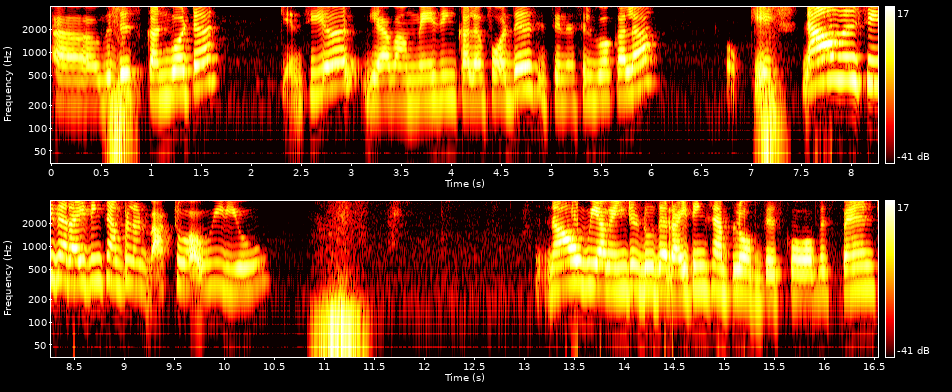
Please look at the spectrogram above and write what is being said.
uh, with this converter. You can see here we have amazing color for this. It's in a silver color. Okay. Now we'll see the writing sample and back to our video now we are going to do the writing sample of this Cooffice pen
